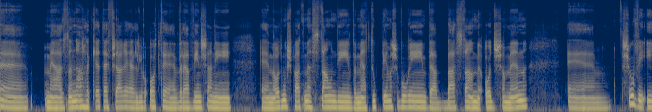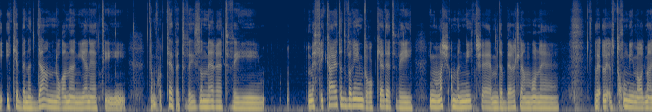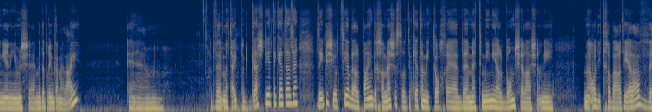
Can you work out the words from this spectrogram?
מהאזנה לקטע אפשר לראות ולהבין שאני מאוד מושפעת מהסאונדים ומהתופים השבורים והבאסה המאוד שמן. שוב, היא, היא, היא כבן אדם נורא מעניינת, היא גם כותבת והיא זמרת והיא מפיקה את הדברים ורוקדת והיא ממש אמנית שמדברת להמון, לתחומים מאוד מעניינים שמדברים גם אליי. ומתי פגשתי את הקטע הזה? זה איפי שהיא הוציאה ב-2015, זה קטע מתוך uh, באמת מיני אלבום שלה, שאני מאוד התחברתי אליו, ו...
